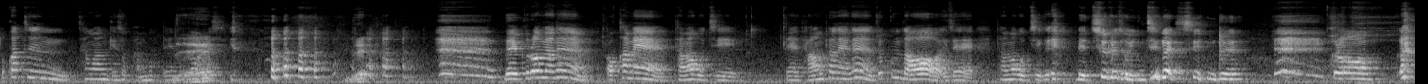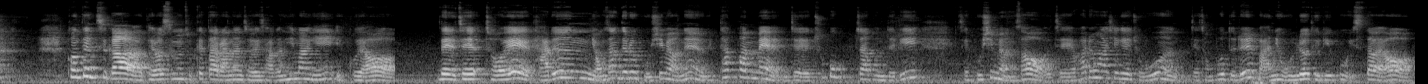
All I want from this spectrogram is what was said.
똑같은 상황 계속 반복되는 네. 거 아시? 네. 네 그러면은 억함의 다마고치 네 다음 편에는 조금 더 이제 다마고치 매출을 좀 인증할 수 있는 그런 컨텐츠가 되었으면 좋겠다라는 저의 작은 희망이 있고요. 네, 제 저의 다른 영상들을 보시면은 위탁 판매 이제 초보자분들이 이제 보시면서 이제 활용하시기에 좋은 이제 정보들을 많이 올려드리고 있어요.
